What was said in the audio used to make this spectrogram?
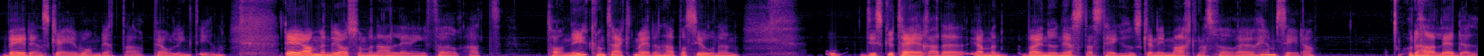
vdn skrev om detta på LinkedIn. Det använde jag som en anledning för att ta ny kontakt med den här personen och diskuterade, ja men vad är nu nästa steg, hur ska ni marknadsföra er hemsida? Och det här ledde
